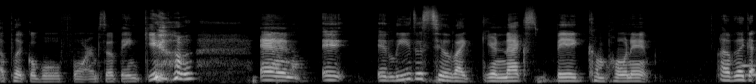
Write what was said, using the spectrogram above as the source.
applicable form. So thank you. and it it leads us to like your next big component of the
